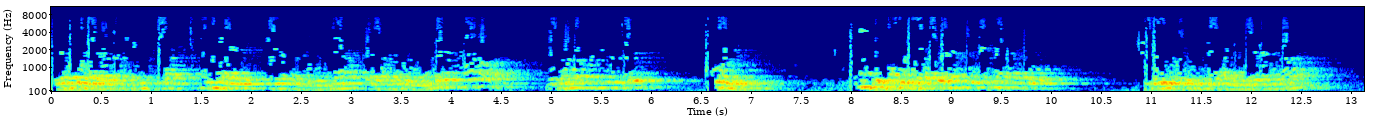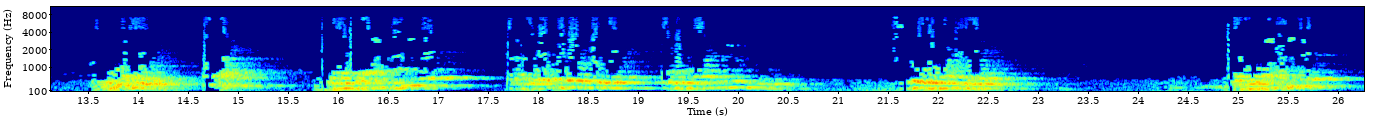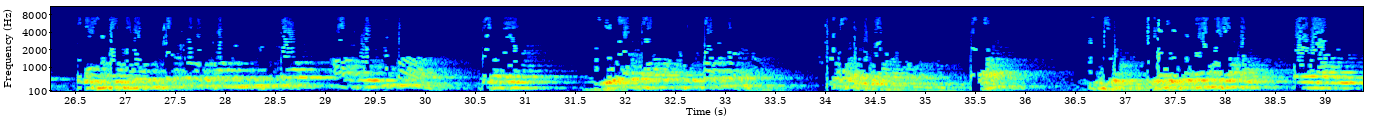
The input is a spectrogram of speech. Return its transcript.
Therefore, you shall hear him will not die or live on. You want to hear it? Pray. Even though the church is not for children that is in love, you will die. You will not do it. But if you go to it, it will not do you. You will not do it. You will not do it. You will not do it. 阿婆，你们那个爷爷他们是在哪呢？在哪里啊？啊？那个地方叫……哦，那个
